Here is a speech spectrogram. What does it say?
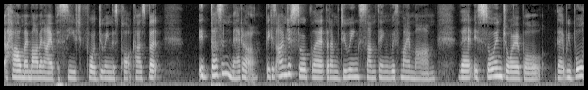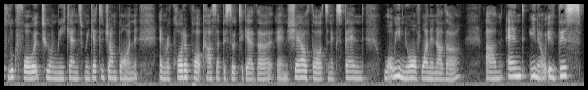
how my mom and I are perceived for doing this podcast, but it doesn't matter because I'm just so glad that I'm doing something with my mom that is so enjoyable that we both look forward to on weekends when we get to jump on and record a podcast episode together and share our thoughts and expand what we know of one another. Um, and, you know, if this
